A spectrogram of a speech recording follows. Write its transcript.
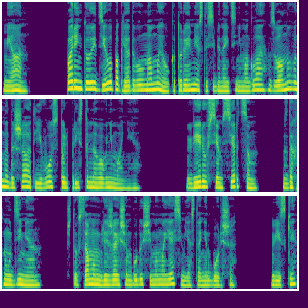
Миан. Парень то и дело поглядывал на Мэл, которая места себе найти не могла, взволнованно дыша от его столь пристального внимания. «Верю всем сердцем», — вздохнул Димиан, «что в самом ближайшем будущем и моя семья станет больше». «Виски?»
